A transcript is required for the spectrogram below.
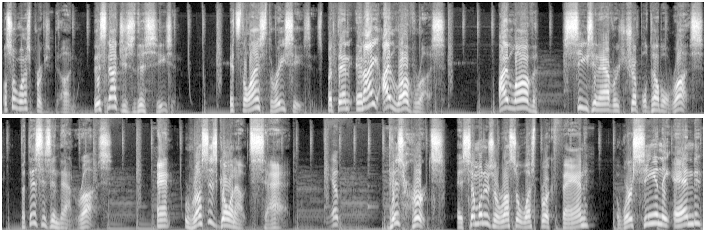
Russell Westbrook's done. It's not just this season, it's the last three seasons. But then, and I, I love Russ. I love season average triple double Russ, but this isn't that Russ. And Russ is going out sad. Yep. This hurts. As someone who's a Russell Westbrook fan, we're seeing the end,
